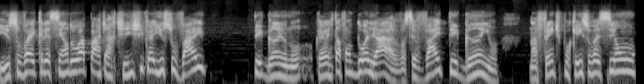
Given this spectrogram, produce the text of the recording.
isso vai crescendo a parte artística e isso vai ter ganho no. que a gente tá falando do olhar, você vai ter ganho na frente, porque isso vai ser um,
